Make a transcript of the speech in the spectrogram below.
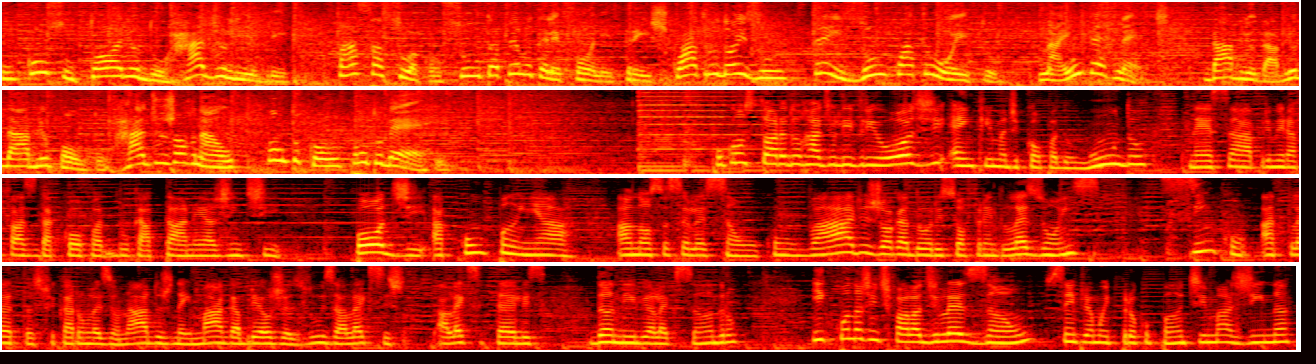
O consultório do Rádio Livre. Faça a sua consulta pelo telefone 3421 3148. Na internet www.radiojornal.com.br. O consultório do Rádio Livre hoje é em clima de Copa do Mundo. Nessa primeira fase da Copa do Catar, né, a gente pôde acompanhar a nossa seleção com vários jogadores sofrendo lesões. Cinco atletas ficaram lesionados: Neymar, Gabriel Jesus, Alexis, Alex Teles, Danilo e Alexandro. E quando a gente fala de lesão, sempre é muito preocupante. Imagina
